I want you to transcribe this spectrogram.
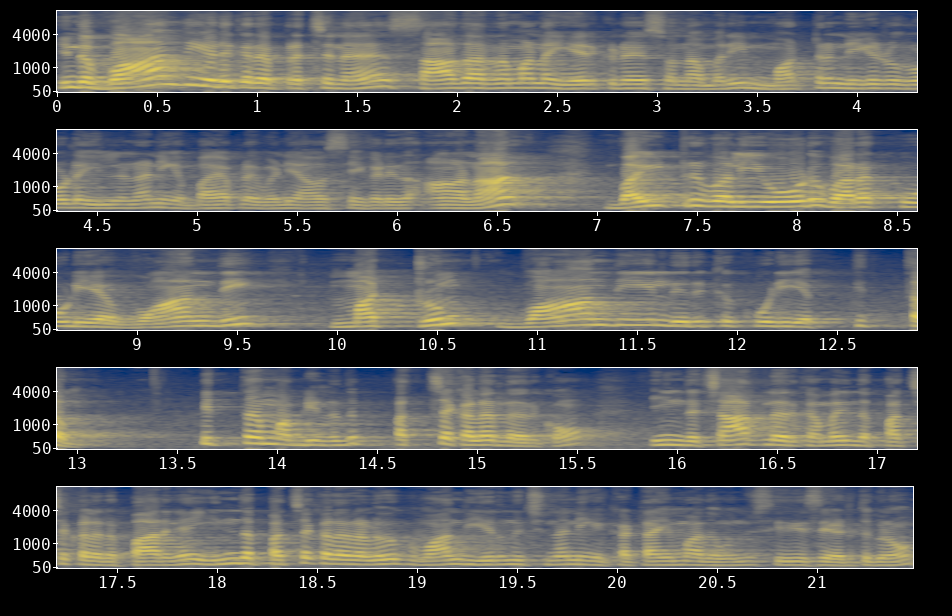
இந்த வாந்தி எடுக்கிற பிரச்சனை சாதாரணமாக நான் ஏற்கனவே சொன்ன மாதிரி மற்ற நிகழ்வுகளோடு இல்லைன்னா நீங்கள் பயப்பட வேண்டிய அவசியம் கிடையாது. ஆனால் வயிற்று வலியோடு வரக்கூடிய வாந்தி மற்றும் வாந்தியில் இருக்கக்கூடிய பித்தம் பித்தம் அப்படின்றது பச்சை கலரில் இருக்கும். இந்த சார்ட்டில் இருக்க மாதிரி இந்த பச்சை கலரை பாருங்கள் இந்த பச்சை கலர் அளவுக்கு வாந்தி இருந்துச்சுன்னா நீங்கள் கட்டாயமாக அதை வந்து சீரியஸாக எடுத்துக்கணும்.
